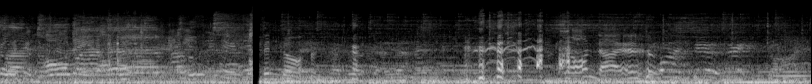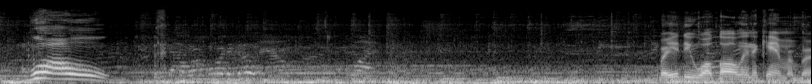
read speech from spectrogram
At the hospital with him all day and all night. Been gone. No, I'm dying. Whoa! What? Bro, you did walk all in the camera, bro.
